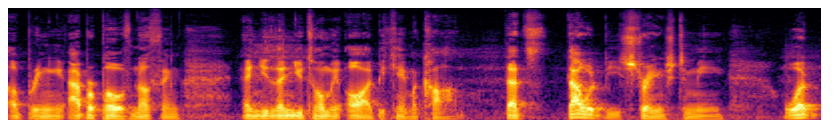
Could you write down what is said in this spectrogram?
upbringing, apropos of nothing, and you then you told me, oh, I became a cop. That's that would be strange to me what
